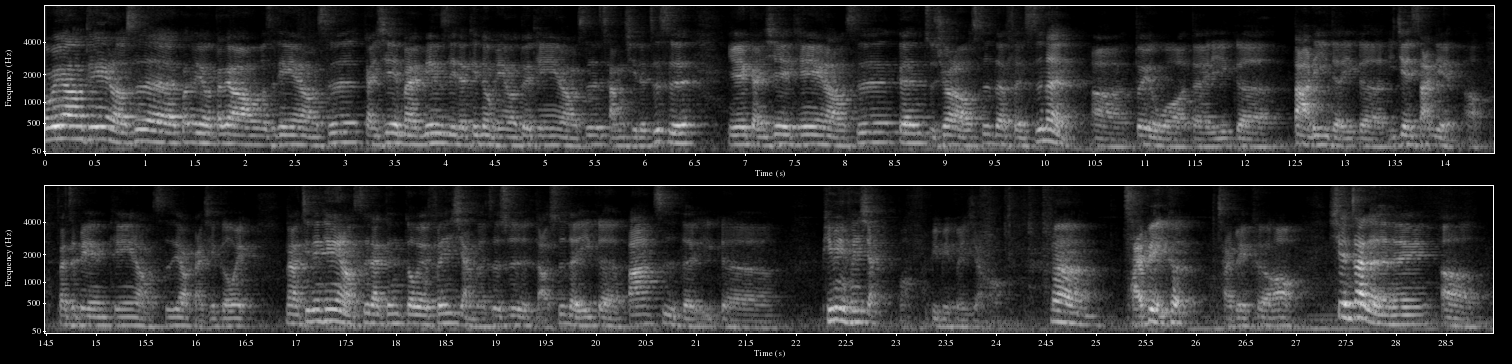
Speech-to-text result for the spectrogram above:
各位好，天野老师的观众朋友，大家好，我是天野老师，感谢 My Music 的听众朋友对天野老师长期的支持，也感谢天野老师跟子修老师的粉丝们啊，对我的一个大力的一个一键三连啊，在这边天野老师要感谢各位。那今天天野老师来跟各位分享的，这是老师的一个八字的一个拼命分享啊，拼命分享哦。那财备课，财备课哦，现在的人呢，呃。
